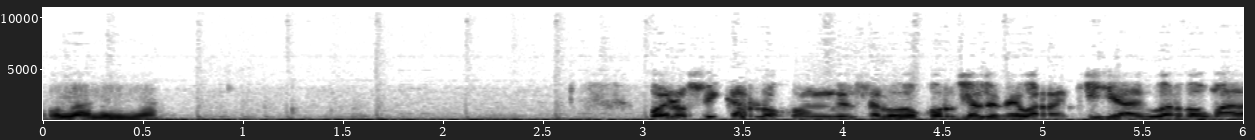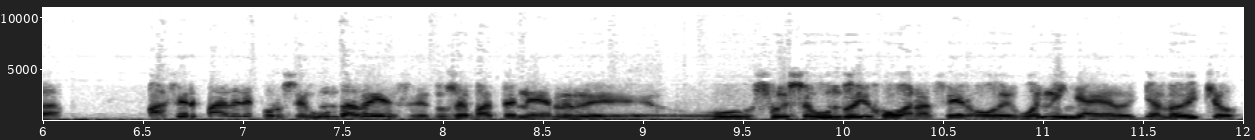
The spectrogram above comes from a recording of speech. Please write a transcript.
Una niña. Bueno, sí, Carlos, con el saludo cordial desde Barranquilla, Eduardo Ahumada. Va a ser padre por segunda vez, entonces va a tener, eh, su segundo hijo van a ser, o de buen niña, ya, ya lo he dicho,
